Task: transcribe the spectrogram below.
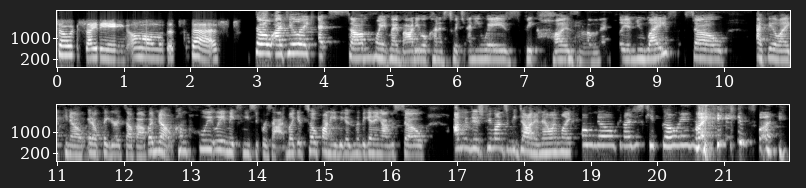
so exciting. Oh, that's best. So I feel like at some point my body will kind of switch anyways because mm-hmm. of eventually a new life. So I feel like, you know, it'll figure itself out. But no, completely makes me super sad. Like it's so funny because in the beginning I was so I'm gonna do this three months and be done. And now I'm like, oh no, can I just keep going? Like it's funny.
